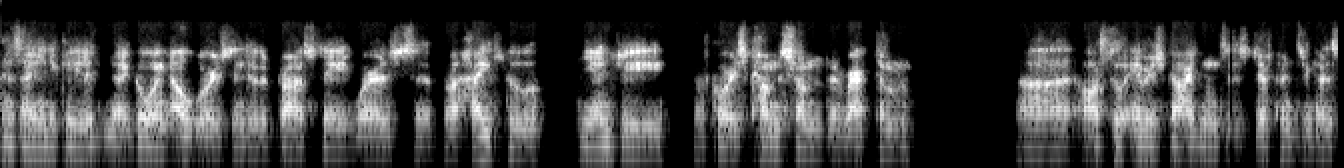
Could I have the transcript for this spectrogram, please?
as I indicated, uh, going outwards into the prostate, whereas for HIFU, the energy, of course, comes from the rectum. Uh, also, image guidance is different because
